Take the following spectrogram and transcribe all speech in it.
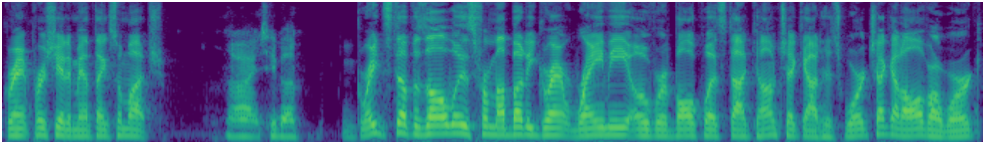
Grant, appreciate it, man. Thanks so much. All right. See you, bud. Great stuff as always from my buddy Grant Ramey over at volquest.com. Check out his work. Check out all of our work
